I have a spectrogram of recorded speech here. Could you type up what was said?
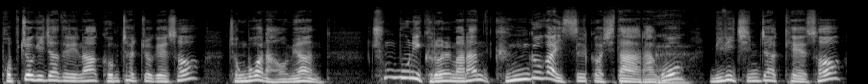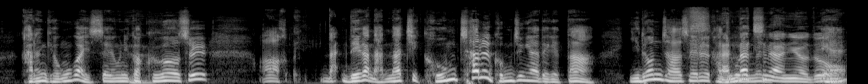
법조 기자들이나 검찰 쪽에서 정보가 나오면 충분히 그럴 만한 근거가 있을 것이다라고 네. 미리 짐작해서 가는 경우가 있어요. 그러니까 그것을 아, 나- 내가 낱낱이 검찰을 검증해야 되겠다. 이런 자세를 가지고 낱낱이는 있는 아니어도 예.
